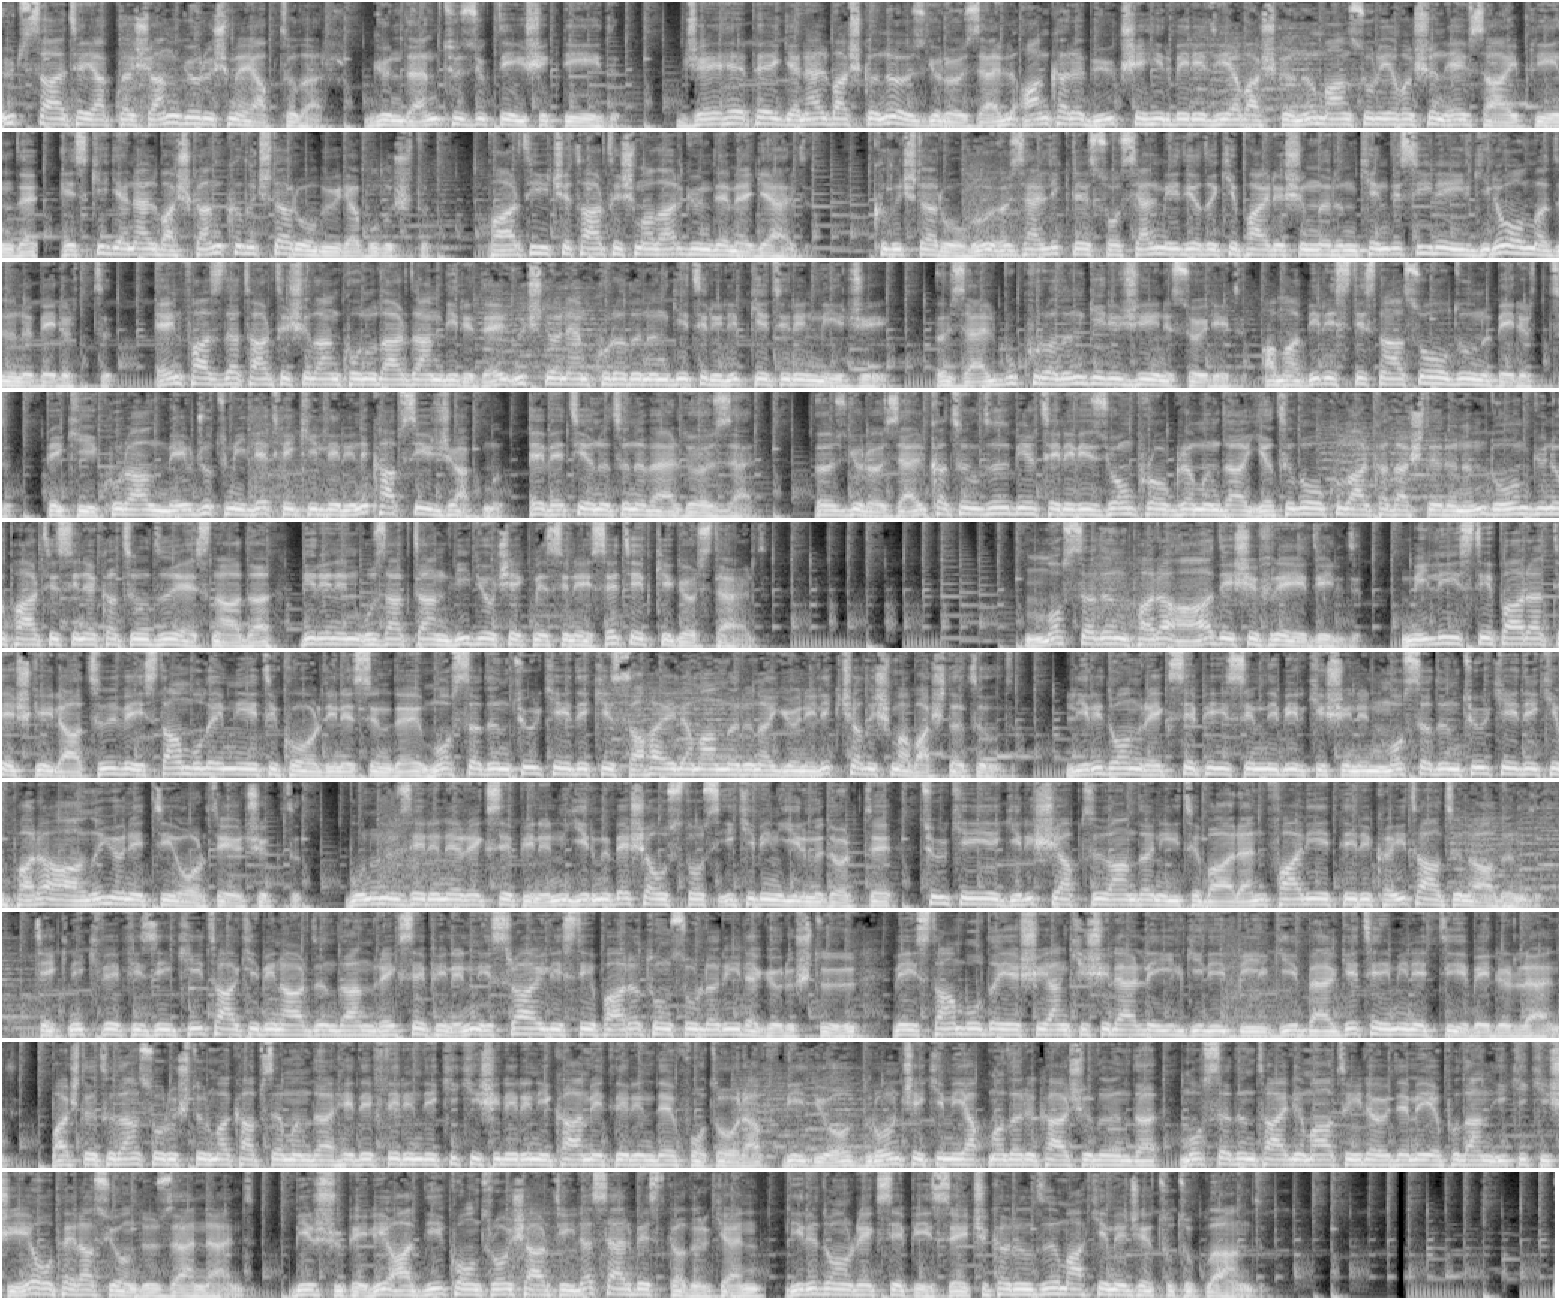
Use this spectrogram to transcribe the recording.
3 saate yaklaşan görüşme yaptılar. Gündem tüzük değişikliğiydi. CHP Genel Başkanı Özgür Özel, Ankara Büyükşehir Belediye Başkanı Mansur Yavaş'ın ev sahipliğinde eski Genel Başkan Kılıçdaroğlu ile buluştu. Parti içi tartışmalar gündeme geldi. Kılıçdaroğlu özellikle sosyal medyadaki paylaşımların kendisiyle ilgili olmadığını belirtti. En fazla tartışılan konulardan biri de 3 dönem kuralının getirilip getirilmeyeceği. Özel bu kuralın geleceğini söyledi ama bir istisnası olduğunu belirtti. Peki kural mevcut milletvekillerini kapsayacak mı? Evet yanıtını verdi Özel. Özgür Özel katıldığı bir televizyon programında yatılı okul arkadaşlarının doğum günü partisine katıldığı esnada birinin uzaktan video çekmesine ise tepki gösterdi. Mossad'ın para ağı deşifre edildi. Milli İstihbarat Teşkilatı ve İstanbul Emniyeti koordinesinde Mossad'ın Türkiye'deki saha elemanlarına yönelik çalışma başlatıldı. Liridon Reksepi isimli bir kişinin Mossad'ın Türkiye'deki para ağını yönettiği ortaya çıktı. Bunun üzerine Reksepi'nin 25 Ağustos 2024'te Türkiye'ye giriş yaptığı andan itibaren faaliyetleri kayıt altına alındı. Teknik ve fiziki takibin ardından Reksepi'nin İsrail istihbarat unsurlarıyla görüştüğü ve İstanbul'da yaşayan kişilerle ilgili bilgi, belge temin ettiği belirlendi. Başlatılan soruşturma kapsamında hedeflerindeki kişilerin ikametlerinde fotoğraf, video, drone çekimi yapmaları karşılığında Mossad'ın talimatıyla ödeme yapılan iki kişiye operasyon düzenlendi. Bir şüpheli adli kontrol şartıyla serbest kalırken Liridon Reksepi ise çıkarıldığı mahkemece tutuklandı.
